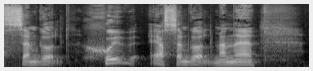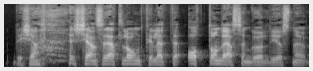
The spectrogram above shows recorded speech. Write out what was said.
SM-guld. Sju SM-guld, men eh, det känns, känns rätt långt till ett åttonde SM-guld just nu.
